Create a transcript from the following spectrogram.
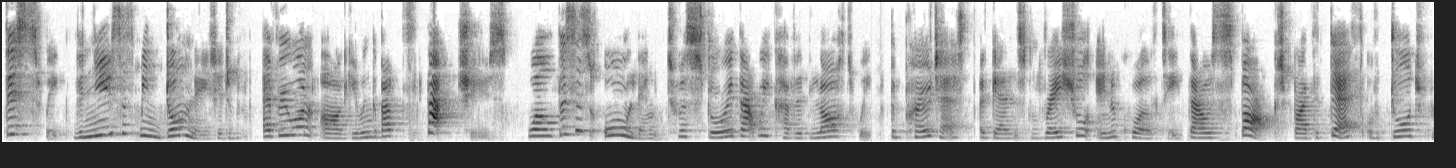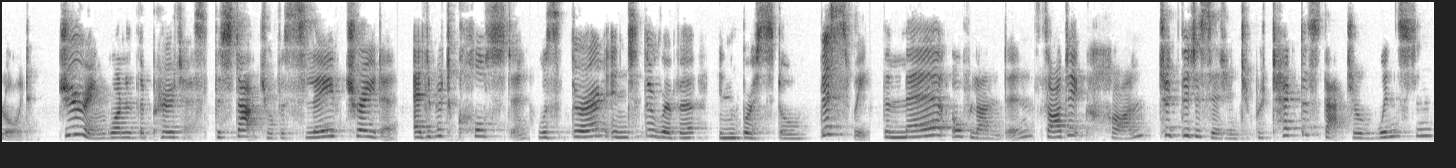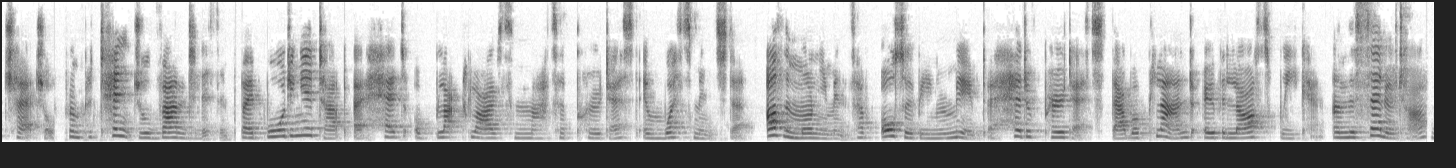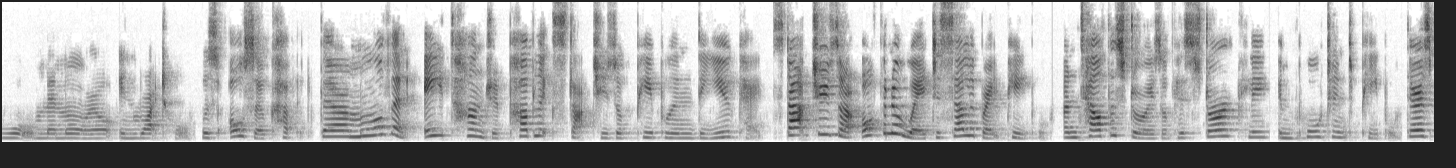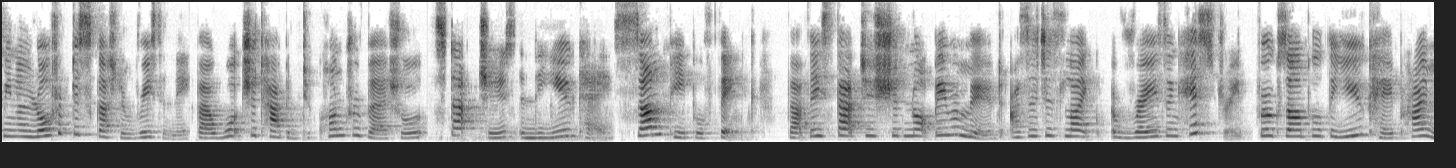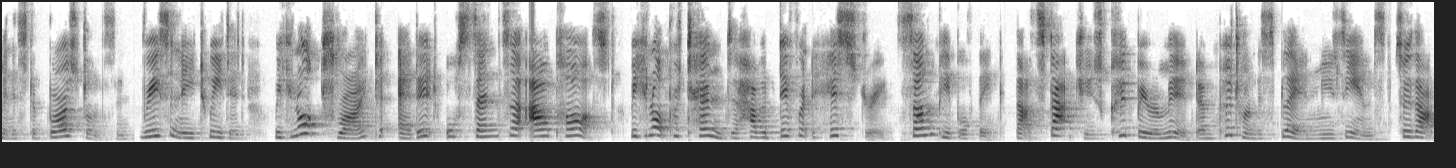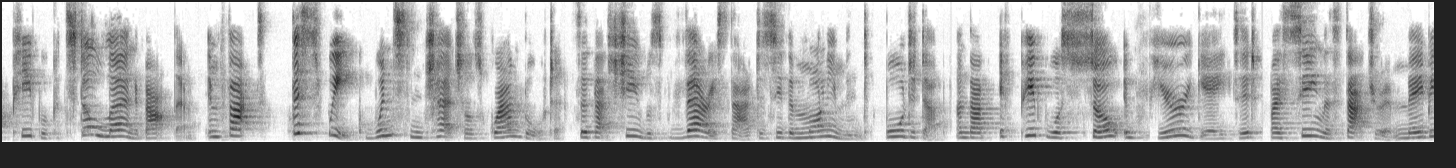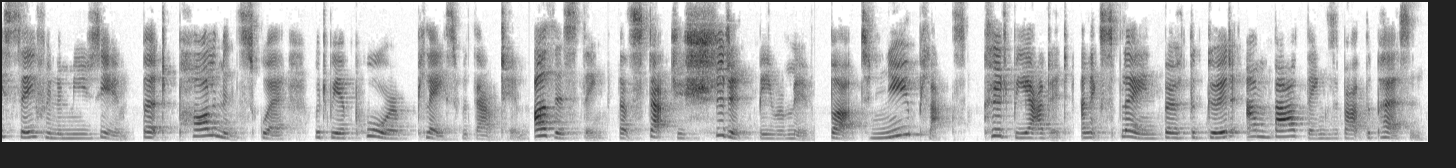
This week, the news has been dominated with everyone arguing about statues. Well, this is all linked to a story that we covered last week the protest against racial inequality that was sparked by the death of George Floyd. During one of the protests, the statue of a slave trader, Edward Colston, was thrown into the river in Bristol. This week, the Mayor of London, Sadiq Khan, took the decision to protect the statue of Winston Churchill from potential vandalism by boarding it up ahead of Black Lives Matter protest in Westminster. Other monuments have also been removed ahead of protests that were planned over last weekend, and the Cenotaph War Memorial in Whitehall was also covered. There are more than 800 public statues of people in the UK. Statues are often a way to celebrate people and tell the stories of historically important people. There has been a lot of discussion recently about what should happen to controversial statues in the UK. Some people think that these statues should not be removed as it is like erasing history. For example, the UK Prime Minister Boris Johnson recently tweeted, We cannot try to edit or censor our past. We cannot pretend to have a different history. Some people think that statues could be removed and put on display in museums so that people could still learn about them. In fact, this week, Winston Churchill's granddaughter said that she was very sad to see the monument boarded up and that if people were so infuriated by seeing the statue, it may be safe in a museum, but Parliament Square would be a poorer place without him. Others think that statues shouldn't be removed, but new plaques could be added and explain both the good and bad things about the person.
